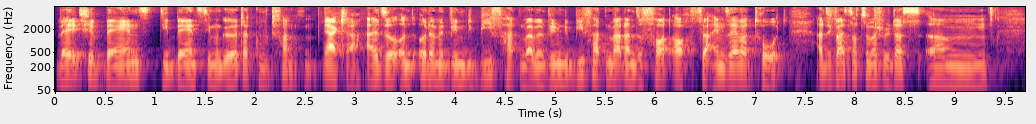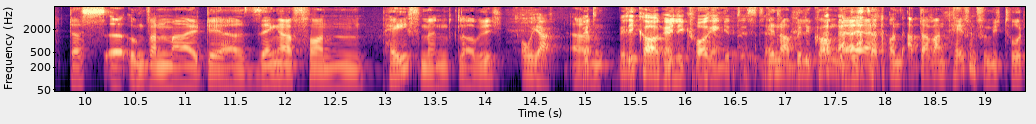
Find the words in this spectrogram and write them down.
welche Bands die Bands, die man gehört hat, gut fanden. Ja, klar. Also und oder mit wem die Beef hatten, weil mit wem die Beef hatten, war dann sofort auch für einen selber tot. Also ich weiß noch zum Beispiel, dass ähm, dass äh, irgendwann mal der Sänger von Pavement, glaube ich, Oh ja, Ähm, mit Billy Corgan. Billy Corgan gedisst hat. Genau, Billy Corgan gedisst hat und ab da waren Pavement für mich tot.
